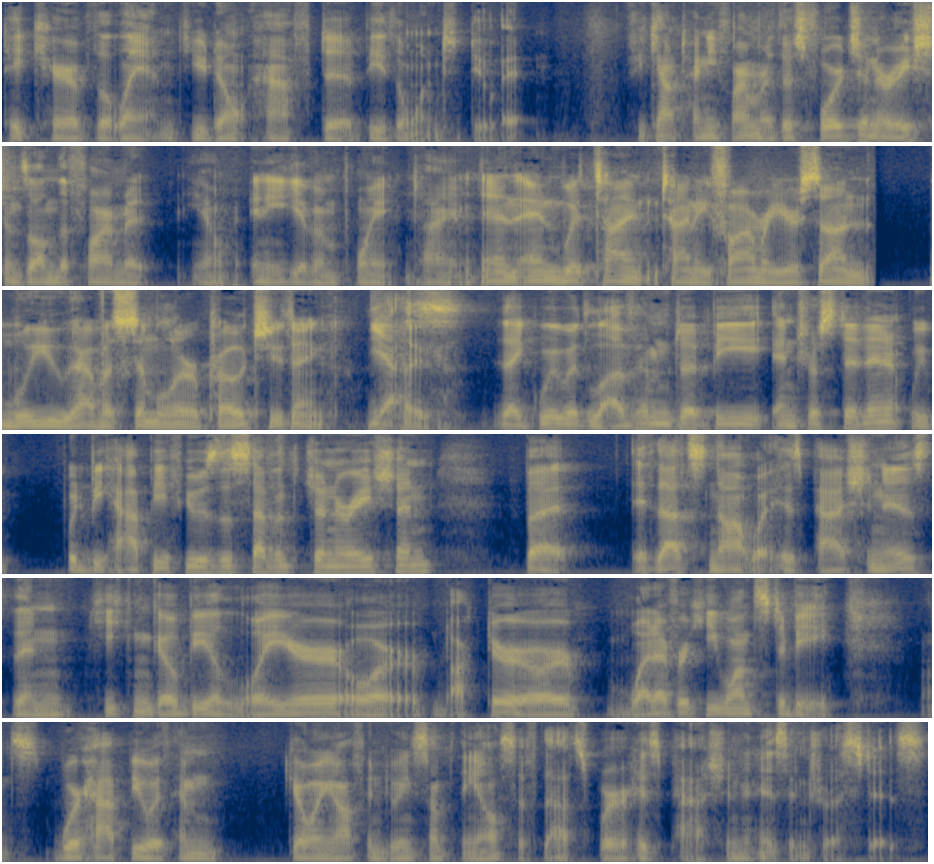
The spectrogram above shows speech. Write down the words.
take care of the land. You don't have to be the one to do it. If you count Tiny Farmer, there's four generations on the farm at you know any given point in time. and and with tiny, tiny farmer, your son, will you have a similar approach? You think? Yes, like, we would love him to be interested in it. We would be happy if he was the seventh generation, but if that's not what his passion is, then he can go be a lawyer or doctor or whatever he wants to be. Once we're happy with him going off and doing something else if that's where his passion and his interest is.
